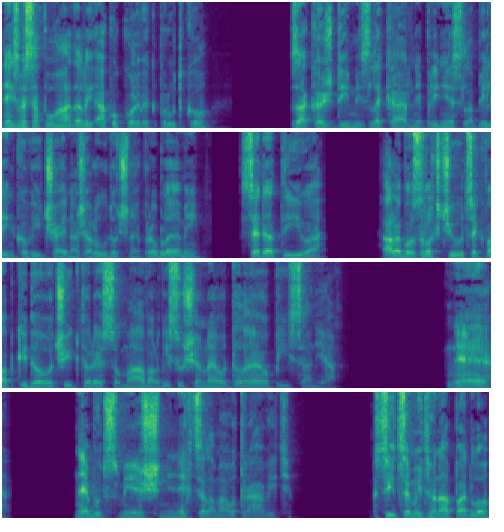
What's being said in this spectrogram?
Nech sme sa pohádali akokoľvek prudko, za každým mi z lekárne priniesla bylinkový čaj na žalúdočné problémy, sedatíva alebo zlhčujúce kvapky do očí, ktoré som mával vysušené od dlhého písania. Nie, nebuď smiešne, nechcela ma otráviť. Síce mi to napadlo,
